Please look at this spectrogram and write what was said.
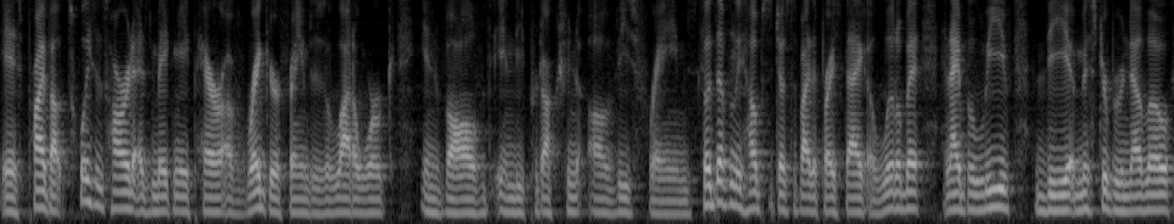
is probably about twice as hard as making a pair of regular frames. There's a lot of work involved in the production of these frames. So it definitely helps to justify the price tag a little bit. And I believe the Mr. Brunello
